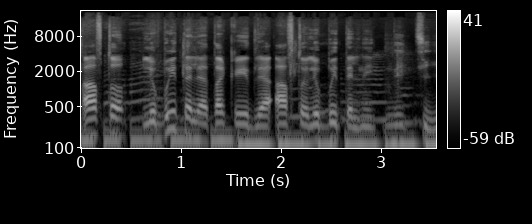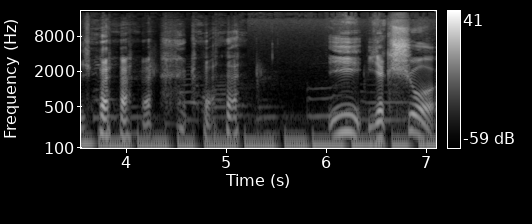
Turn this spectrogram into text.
автолюбителя, так і для автолюбительниці. І якщо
